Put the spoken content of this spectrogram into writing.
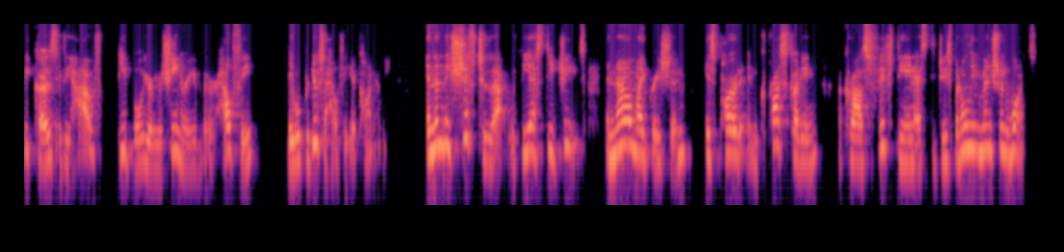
because if you have people, your machinery, if they're healthy, they will produce a healthy economy. And then they shift to that with the SDGs. And now migration is part and cross-cutting across 15 SDGs, but only mentioned once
